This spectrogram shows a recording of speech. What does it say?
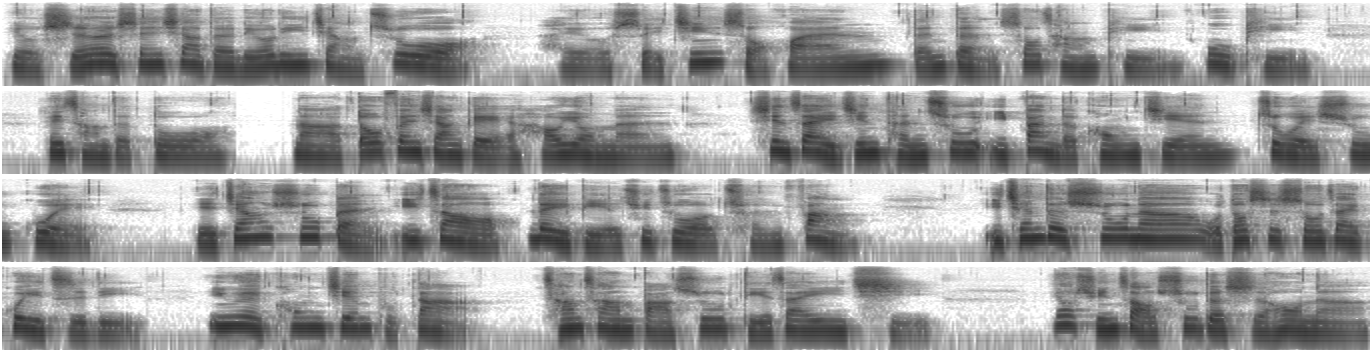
有十二生肖的琉璃讲座。还有水晶手环等等收藏品物品，非常的多，那都分享给好友们。现在已经腾出一半的空间作为书柜，也将书本依照类别去做存放。以前的书呢，我都是收在柜子里，因为空间不大，常常把书叠在一起，要寻找书的时候呢，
